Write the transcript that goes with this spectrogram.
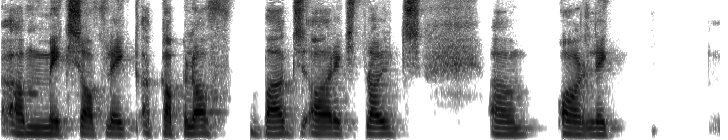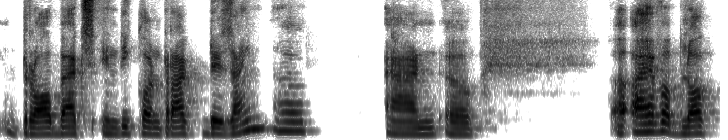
a mix of like a couple of bugs or exploits um, or like drawbacks in the contract design. Uh, and uh, uh, I have a blog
